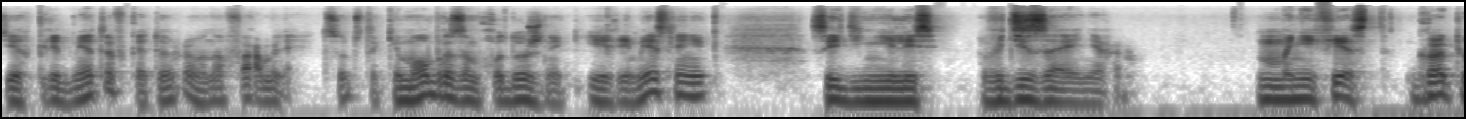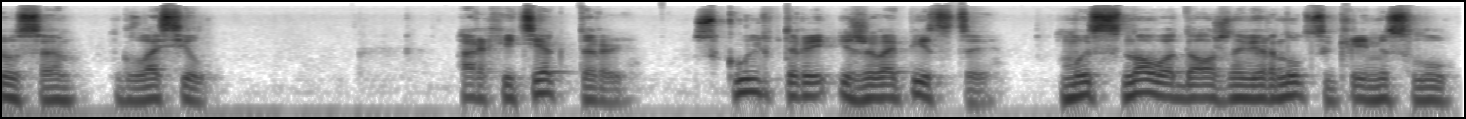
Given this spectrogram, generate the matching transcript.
тех предметов, которые он оформляет. Собственно, таким образом художник и ремесленник соединились в дизайнера. Манифест Гропиуса гласил «Архитекторы, скульпторы и живописцы, мы снова должны вернуться к ремеслу.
